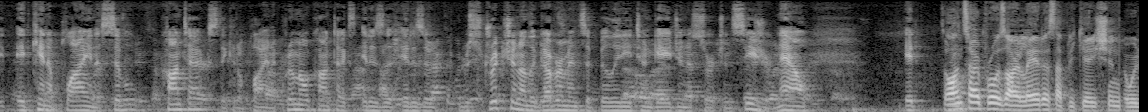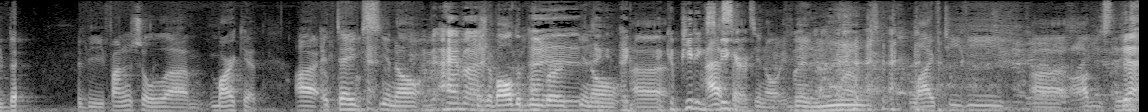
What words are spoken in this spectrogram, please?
It, it can apply in a civil context. It can apply in a criminal context. It is a, it is a restriction on the government's ability to engage in a search and seizure. Now, it, so OnSite Pro is our latest application with the financial um, market. Uh, it takes, you know, I have, a, of all the Bloomberg, you know, a, a, a uh, competing assets, speaker. you know, being news, live TV, uh, obviously. Yeah.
